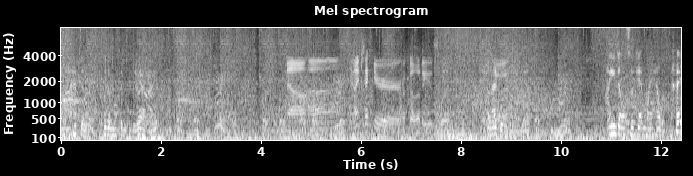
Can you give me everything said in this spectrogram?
I have to put him up into the air, right? No, uh, you might check your abilities list. Oh, that'd be a good idea. I need to also get my health back.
